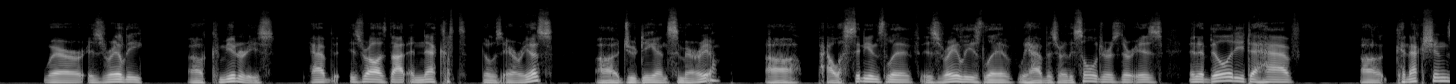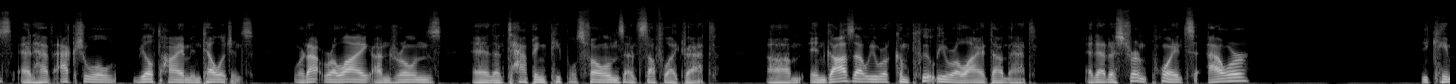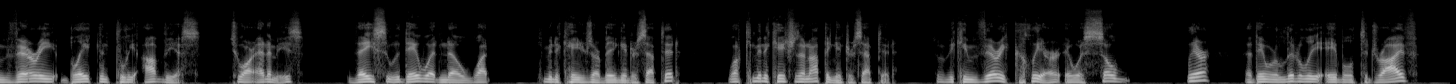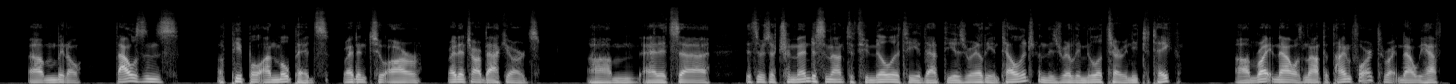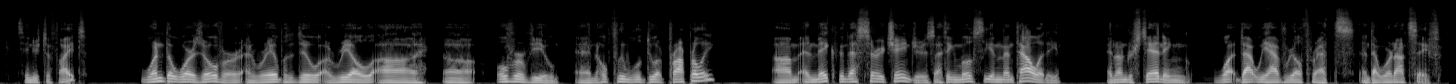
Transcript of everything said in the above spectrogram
where Israeli uh, communities have, Israel has not annexed those areas, uh, Judea and Samaria. Uh, Palestinians live, Israelis live, we have Israeli soldiers. There is an ability to have uh, connections and have actual real time intelligence. We're not relying on drones and on tapping people's phones and stuff like that. Um, in Gaza, we were completely reliant on that. And at a certain point, our became very blatantly obvious to our enemies. They, they would know what communications are being intercepted, what communications are not being intercepted. So it became very clear. It was so clear that they were literally able to drive, um, you know, thousands of people on mopeds right into our right into our backyards. Um, and it's, uh, it's, there's a tremendous amount of humility that the Israeli intelligence and the Israeli military need to take. Um, right now is not the time for it. Right now, we have to continue to fight. When the war is over and we're able to do a real uh, uh, overview, and hopefully we'll do it properly um, and make the necessary changes, I think mostly in mentality and understanding what that we have real threats and that we're not safe.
